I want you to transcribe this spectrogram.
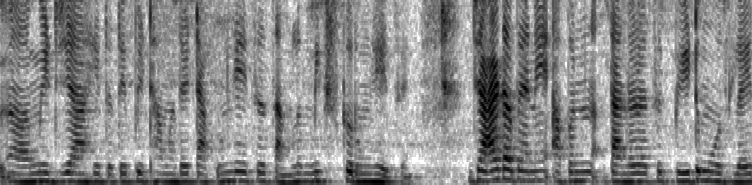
मीठ जे आहे तर ते पिठामध्ये टाकून घ्यायचं चांगलं मिक्स करून घ्यायचं आहे ज्या डब्याने आपण तांदळाचं पीठ मोजलं आहे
